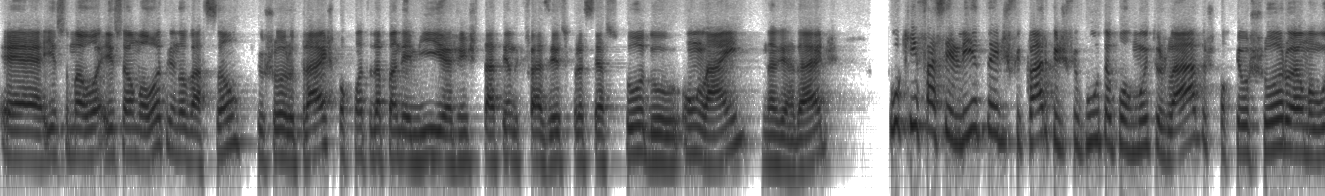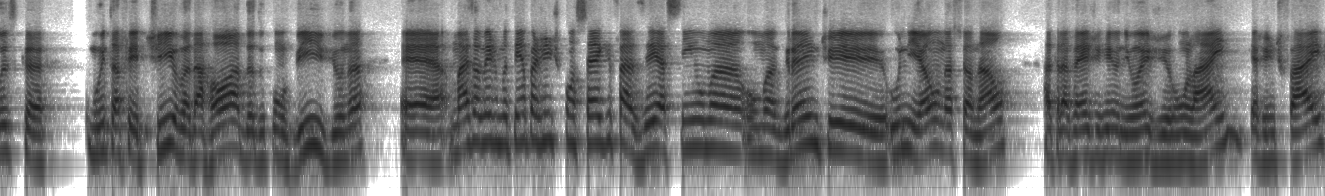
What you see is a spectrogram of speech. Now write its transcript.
é, isso, uma, isso é uma outra inovação que o Choro traz. Por conta da pandemia, a gente está tendo que fazer esse processo todo online, na verdade. O que facilita claro, que dificulta por muitos lados, porque o choro é uma música muito afetiva, da roda, do convívio, né? É, mas, ao mesmo tempo, a gente consegue fazer assim uma, uma grande união nacional através de reuniões de online que a gente faz.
